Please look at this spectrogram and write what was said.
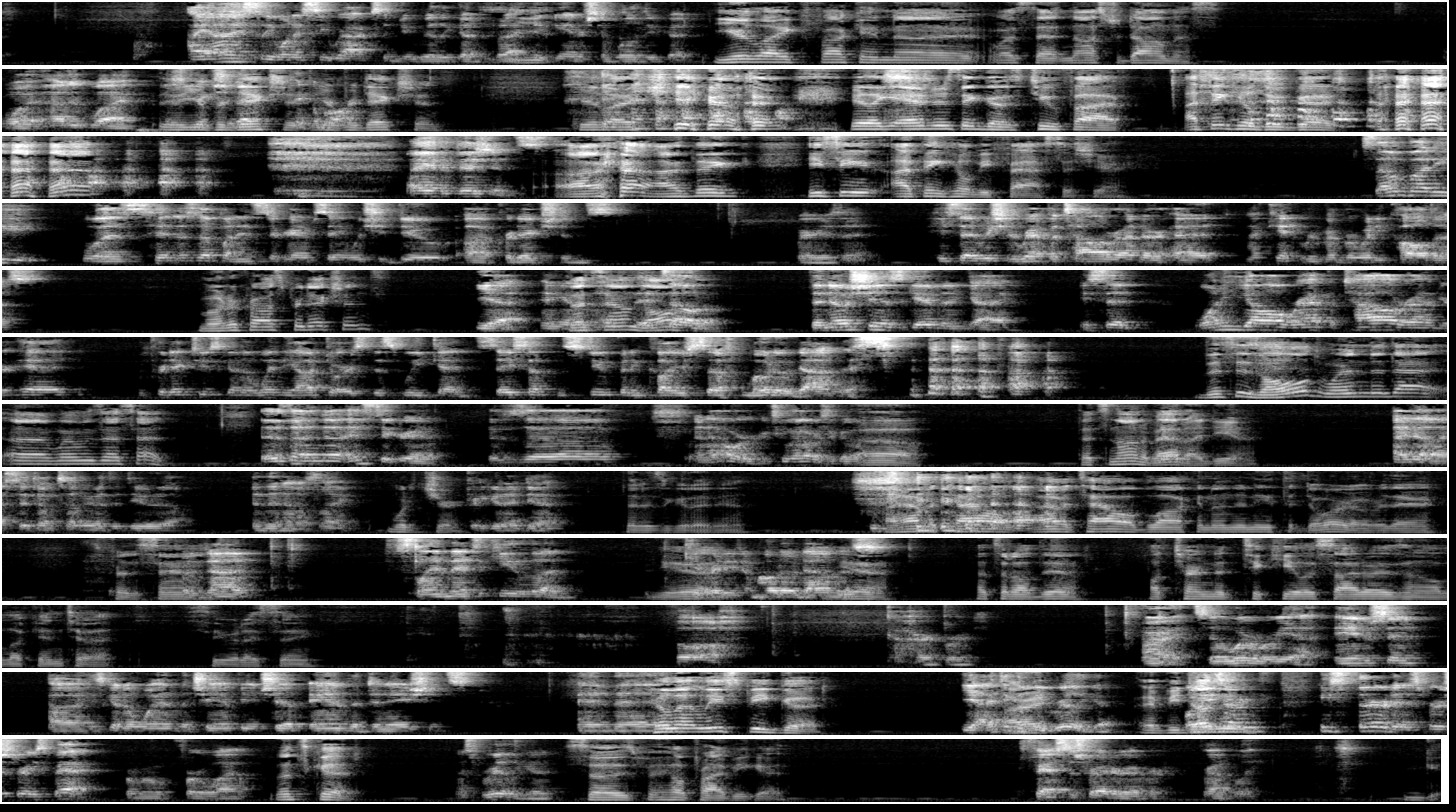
I honestly want to see Roczen do really good, but I Ye- think Anderson will do good. You're like fucking uh, what's that Nostradamus? What? How did? Why? Your, Just your make shit up, prediction. Your all? prediction. You're like you're like, you're like Anderson goes two five. I think he'll do good. I have visions. I I think he seen. I think he'll be fast this year. Somebody was hitting us up on Instagram saying we should do uh, predictions. Where is it? He said we should wrap a towel around our head. I can't remember what he called us. Motocross predictions. Yeah, hang on. That sounds It's, uh, awesome. the no shiz given guy. He said, "One of y'all wrap a towel around your head predict who's going to win the outdoors this weekend. Say something stupid and call yourself Moto Dominus." This is old. When did that? Uh, when was that said? it was on uh, Instagram. It was uh, an hour or two hours ago. Oh, that's not a bad idea. I know. I said, "Don't tell me what to do, though." And then I was like, What a jerk. "Pretty good idea." That is a good idea. I have a towel. I have a towel blocking underneath the door over there for the Put sound. it on. Slam that tequila and Yeah, get ready to Moto Dominus. yeah. That's what I'll do. I'll turn the tequila sideways and I'll look into it, see what I see. Oh, got heartburn. All right, so where were we at? Anderson, uh, he's going to win the championship and the donations, and then He'll at least be good. yeah, I think All he'll right. be really good. If he Well, he's, doesn't, already, he's third in his first race back for for a while. that's good. That's really good. So he's- he'll probably be good. Fastest rider ever, probably. G-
